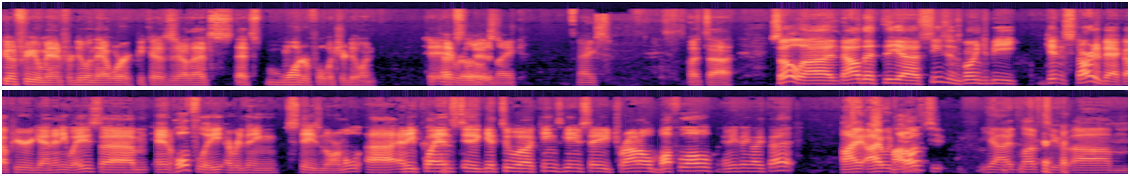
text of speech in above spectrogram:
good for you, man, for doing that work because you know that's that's wonderful what you're doing. It, it really is, Mike. Thanks. But uh, so uh, now that the uh, season's going to be getting started back up here again, anyways, um, and hopefully everything stays normal. Uh, any plans to get to a Kings game, say Toronto, Buffalo, anything like that? I, I would love to. Yeah, I'd love to. Um,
